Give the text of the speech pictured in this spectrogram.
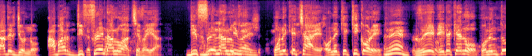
তাদের জন্য। আবার ডিফারেন্ট আলো আছে ভাইয়া। ডিফারেন্ট আলো? অনেকে চায় অনেকে কি করে? রেড রেড এটা কেন? বলেন তো।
